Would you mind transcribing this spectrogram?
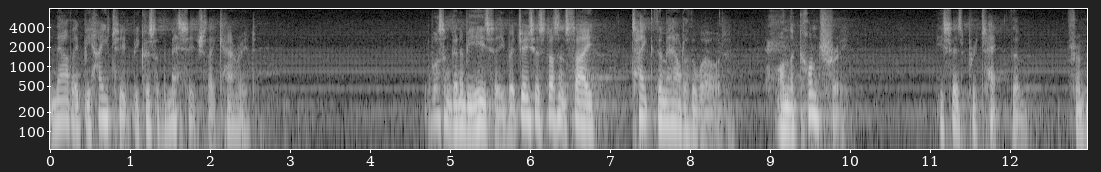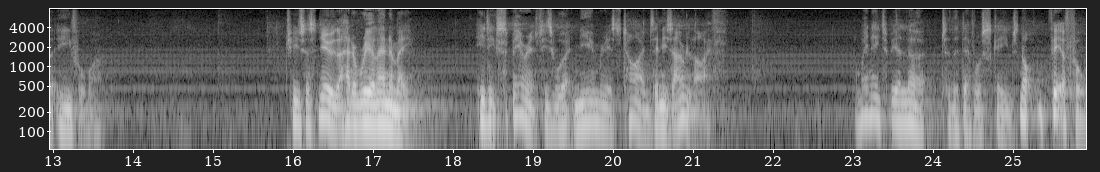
And now they'd be hated because of the message they carried. It wasn't going to be easy, but Jesus doesn't say, take them out of the world. On the contrary, he says, protect them from the evil one. Jesus knew they had a real enemy. He'd experienced his work numerous times in his own life. And we need to be alert to the devil's schemes, not fearful,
